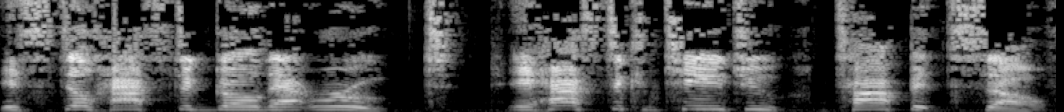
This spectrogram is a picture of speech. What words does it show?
It still has to go that route. It has to continue to top itself.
